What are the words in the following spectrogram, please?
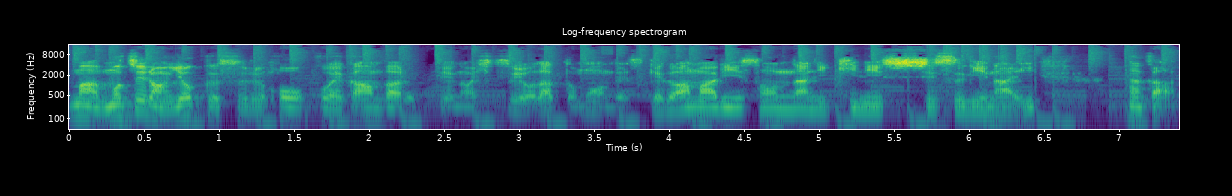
まあもちろん良くする方向へ頑張るっていうのは必要だと思うんですけど、あまりそんなに気にしすぎない。なんか、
